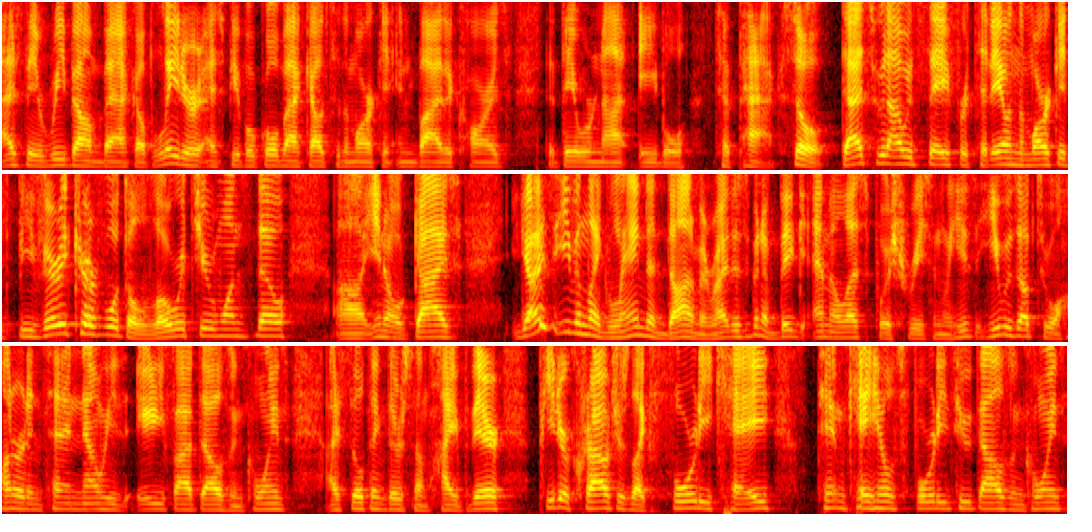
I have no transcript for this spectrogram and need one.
as they rebound back up later as people go back out to the market and buy the cards that they were not able to pack. So that's what I would say for today on the market. Be very careful with the lower tier ones, though. Uh, you know, guys. Guys, even like Landon Donovan, right? There's been a big MLS push recently. He's he was up to 110. Now he's 85,000 coins. I still think there's some hype there. Peter Crouch is like 40k. Tim Cahill's 42,000 coins.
